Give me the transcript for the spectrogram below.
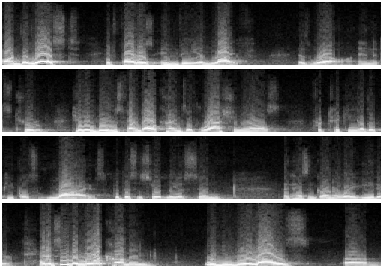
on the list, it follows envy in life as well, and it's true. Human beings find all kinds of rationales for taking other people's lives, but this is certainly a sin that hasn't gone away either. And it's even more common when you realize um,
